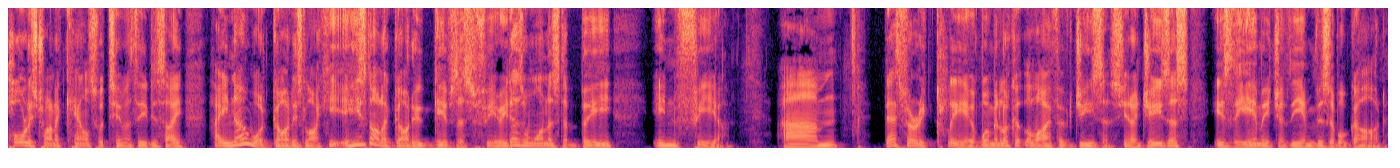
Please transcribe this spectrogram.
Paul is trying to counsel Timothy to say, hey, know what God is like. He, he's not a God who gives us fear. He doesn't want us to be in fear. Um, that's very clear when we look at the life of Jesus. You know, Jesus is the image of the invisible God.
